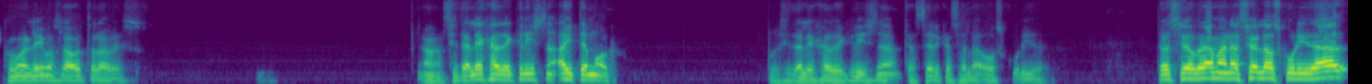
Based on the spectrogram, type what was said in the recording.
Como leímos la otra vez. Ah, si te alejas de Krishna, hay temor. Pues si te alejas de Krishna, te acercas a la oscuridad. Entonces Brahma nació en la oscuridad,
